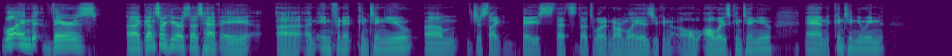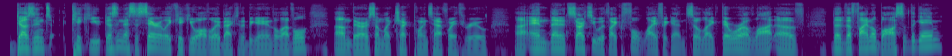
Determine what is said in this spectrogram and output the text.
Well, and there's uh, Gunstar Heroes does have a uh, an infinite continue, um, just like base. That's that's what it normally is. You can al- always continue, and continuing doesn't kick you doesn't necessarily kick you all the way back to the beginning of the level um, there are some like checkpoints halfway through uh, and then it starts you with like full life again so like there were a lot of the the final boss of the game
